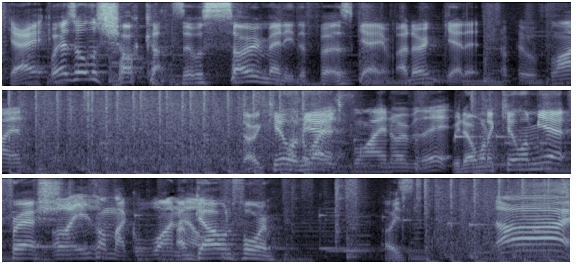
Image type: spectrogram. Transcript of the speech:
Okay, where's all the shotguns? There was so many the first game. I don't get it. Some people flying. Don't kill him yet. he's flying over there. We don't want to kill him yet, Fresh. Oh, he's on like one. I'm health. going for him. Oh, he's... Nah,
